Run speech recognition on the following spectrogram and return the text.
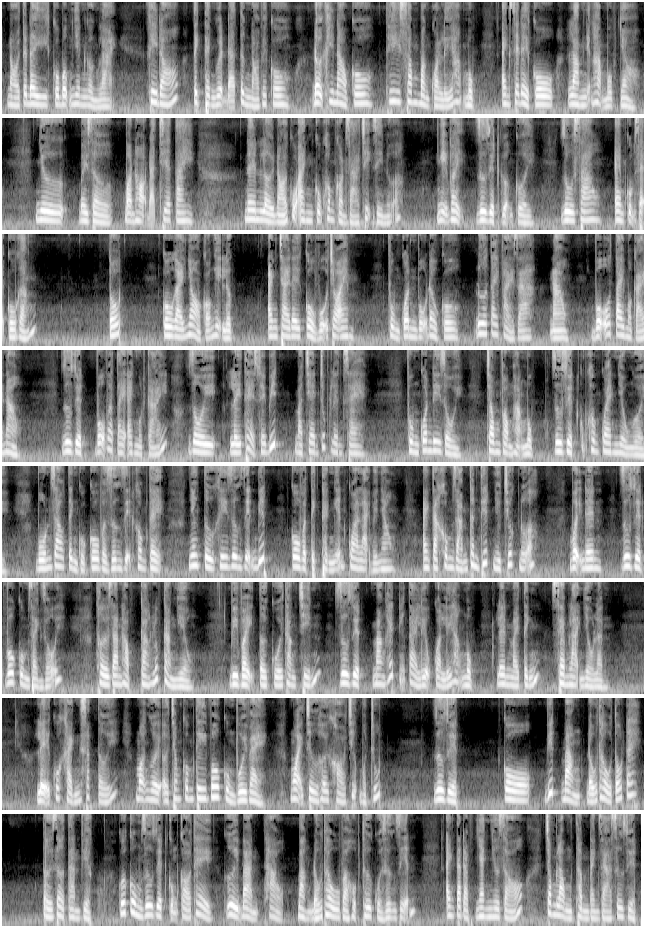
Nói tới đây cô bỗng nhiên ngừng lại. Khi đó, Tịch Thành Nguyện đã từng nói với cô, đợi khi nào cô thi xong bằng quản lý hạng mục, anh sẽ để cô làm những hạng mục nhỏ. Như bây giờ bọn họ đã chia tay, nên lời nói của anh cũng không còn giá trị gì nữa. Nghĩ vậy, Dư Duyệt gượng cười. Dù sao, em cũng sẽ cố gắng. Tốt, cô gái nhỏ có nghị lực. Anh trai đây cổ vũ cho em. Phùng Quân vỗ đầu cô, đưa tay phải ra. Nào, vỗ tay một cái nào. Dư Duyệt vỗ vào tay anh một cái, rồi lấy thẻ xe buýt mà chen trúc lên xe. Phùng Quân đi rồi, trong phòng hạng mục, Dư Duyệt cũng không quen nhiều người. Vốn giao tình của cô và Dương Diễn không tệ, nhưng từ khi Dương Diễn biết cô và Tịch Thành Nghiễn qua lại với nhau, anh ta không dám thân thiết như trước nữa. Vậy nên, Dư Duyệt vô cùng rảnh rỗi. Thời gian học càng lúc càng nhiều. Vì vậy, tới cuối tháng 9, Dư Duyệt mang hết những tài liệu quản lý hạng mục lên máy tính xem lại nhiều lần. Lễ quốc khánh sắp tới, mọi người ở trong công ty vô cùng vui vẻ, ngoại trừ hơi khó chịu một chút. Dư Duyệt, cô viết bảng đấu thầu tốt đấy. Tới giờ tan việc, cuối cùng Dư Duyệt cũng có thể gửi bản thảo bảng đấu thầu vào hộp thư của Dương Diễn. Anh ta đọc nhanh như gió, trong lòng thầm đánh giá Dư Duyệt.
